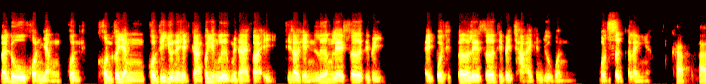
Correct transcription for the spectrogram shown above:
แล้วดูคนอย่างคนคนก็ยังคนที่อยู่ในเหตุการณ์ก็ยังลืมไม่ได้ก็ไอ้ที่เราเห็นเรื่องเลเซอร์ที่ไปไอ้โปรเจคเตอร์เลเซอร์ที่ไปฉายกันอยู่บนบนตึกอะไรเงี้ยครับล่า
